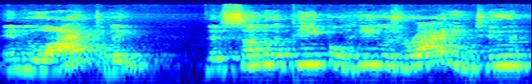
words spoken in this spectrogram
and likely that some of the people he was writing to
